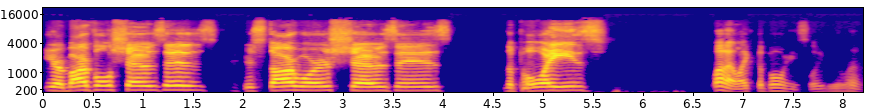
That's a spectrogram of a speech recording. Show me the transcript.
your Marvel shows, your Star Wars shows, The Boys. What I like The Boys. Leave me alone.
